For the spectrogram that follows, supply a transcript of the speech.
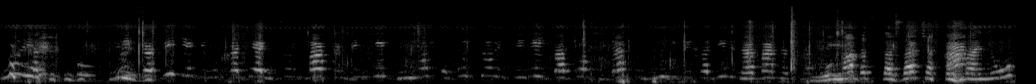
Ну, я тут уже. Скажите этому хозяину, пусть бабка здесь немножко, Ну, надо сказать, сейчас позвоню.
